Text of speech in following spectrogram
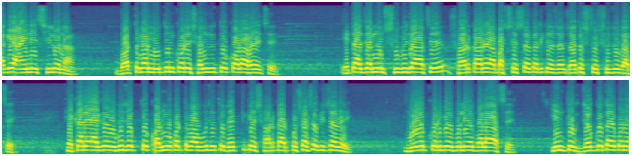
আগে আইনে ছিল না, বর্তমান নতুন করে সংযুক্ত করা হয়েছে। এটা যেমন সুবিধা আছে, সরকারের আবার স্বেচ্ছাচারীকে যথেষ্ট সুযোগ আছে। এখানে একজন উপযুক্ত কর্মকর্তা বা উপযুক্ত ব্যক্তিকে সরকার প্রশাসক হিসাবে নিয়োগ করবে বলে বলা আছে। কিন্তু যোগ্যতার কোনো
